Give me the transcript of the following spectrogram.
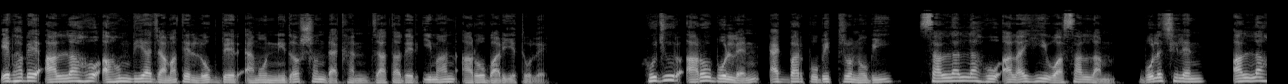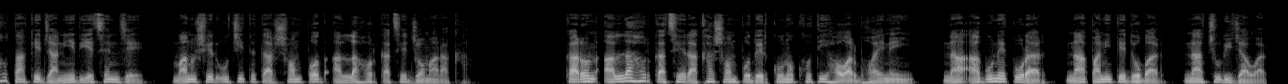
এভাবে আল্লাহ আহমদিয়া জামাতের লোকদের এমন নিদর্শন দেখান, যা তাদের ইমান আরও বাড়িয়ে তোলে। হুজুর আরও বললেন, একবার পবিত্র নবী সাল্লাল্লাহু আলাইহি ওয়াসাল্লাম বলেছিলেন, আল্লাহ তাকে জানিয়ে দিয়েছেন যে, মানুষের উচিত তার সম্পদ আল্লাহর কাছে জমা রাখা। কারণ আল্লাহর কাছে রাখা সম্পদের কোনো ক্ষতি হওয়ার ভয় নেই, না আগুনে পোড়ার, না পানিতে ডোবার, না চুরি যাওয়ার।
